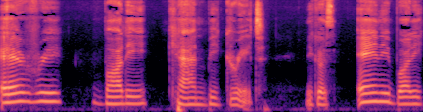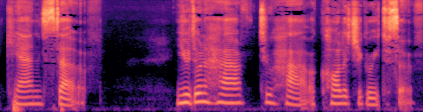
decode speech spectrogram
Everybody can be great because anybody can serve. You don't have to have a college degree to serve.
